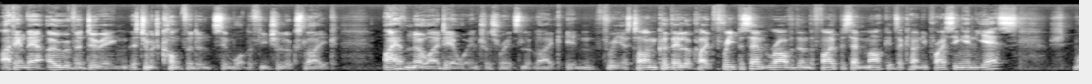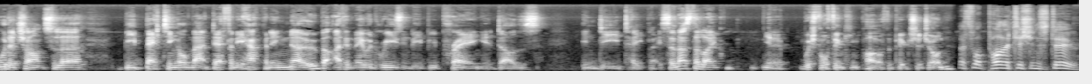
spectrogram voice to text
I think they're overdoing. There's too much confidence in what the future looks like. I have no idea what interest rates look like in three years' time. Could they look like 3% rather than the 5% markets are currently pricing in? Yes. Would a chancellor be betting on that definitely happening? No, but I think they would reasonably be praying it does indeed take place. So that's the like, you know, wishful thinking part of the picture, John. That's what politicians do.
